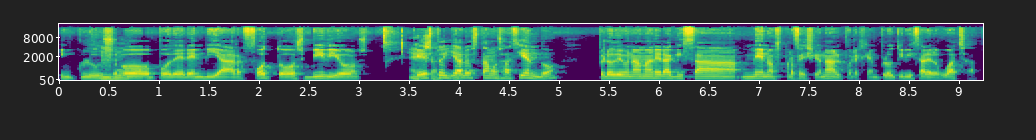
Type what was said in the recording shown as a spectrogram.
incluso poder enviar fotos, vídeos. esto ya lo estamos haciendo, pero de una manera quizá menos profesional. Por ejemplo, utilizar el WhatsApp.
